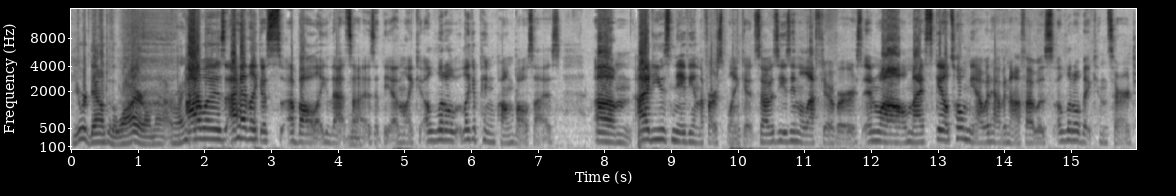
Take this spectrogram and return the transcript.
You were down to the wire on that, right? I was. I had like a, a ball like that size at the end, like a little like a ping pong ball size. Um, I'd used navy in the first blanket, so I was using the leftovers. And while my scale told me I would have enough, I was a little bit concerned.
